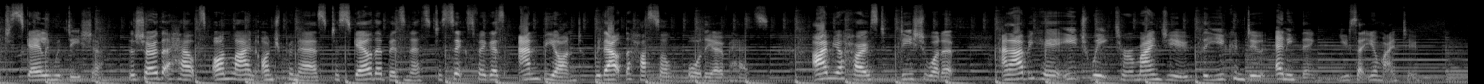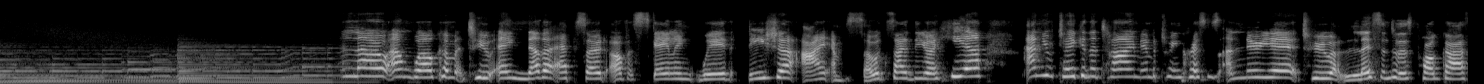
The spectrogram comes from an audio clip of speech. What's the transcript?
to Scaling with Disha, the show that helps online entrepreneurs to scale their business to six figures and beyond without the hustle or the overheads. I'm your host, Disha Waddup, and I'll be here each week to remind you that you can do anything you set your mind to. Hello, and welcome to another episode of Scaling with Disha. I am so excited that you are here and you've taken the time in between Christmas and New Year to listen to this podcast.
